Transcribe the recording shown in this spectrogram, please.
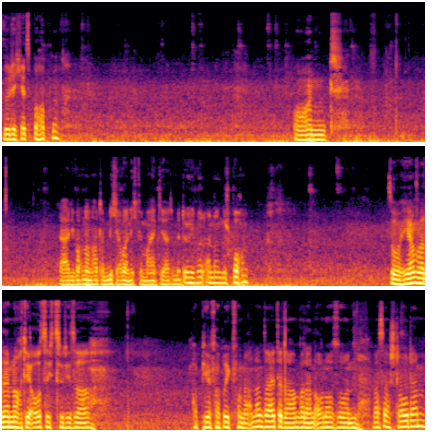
würde ich jetzt behaupten. Und ja, die Wanderin hatte mich aber nicht gemeint. Die hatte mit irgendjemand anderem gesprochen. So, hier haben wir dann noch die Aussicht zu dieser Papierfabrik von der anderen Seite. Da haben wir dann auch noch so einen Wasserstaudamm.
